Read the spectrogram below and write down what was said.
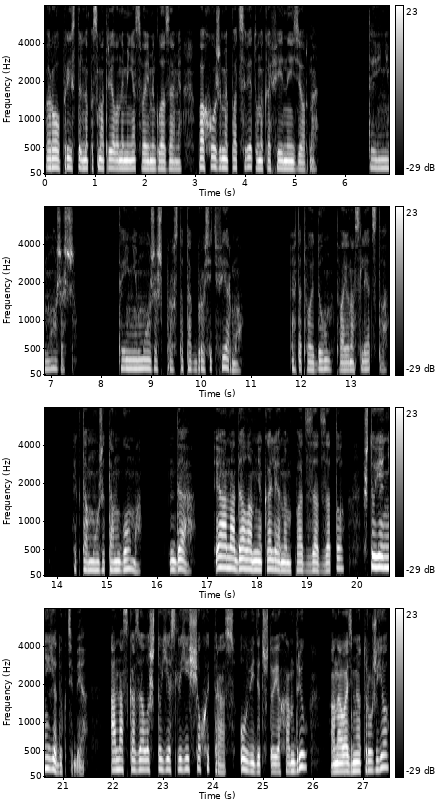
Ро пристально посмотрела на меня своими глазами, похожими по цвету на кофейные зерна. Ты не можешь. Ты не можешь просто так бросить ферму. Это твой дом, твое наследство. И к тому же там Гома. Да, и она дала мне коленом под зад за то, что я не еду к тебе. Она сказала, что если еще хоть раз увидит, что я хандрю, она возьмет ружье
